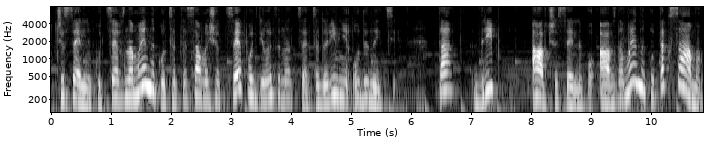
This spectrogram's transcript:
в чисельнику, С в знаменнику це те саме, що С поділити на С. Це дорівнює одиниці. Та дріб А в чисельнику, А в знаменнику так само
